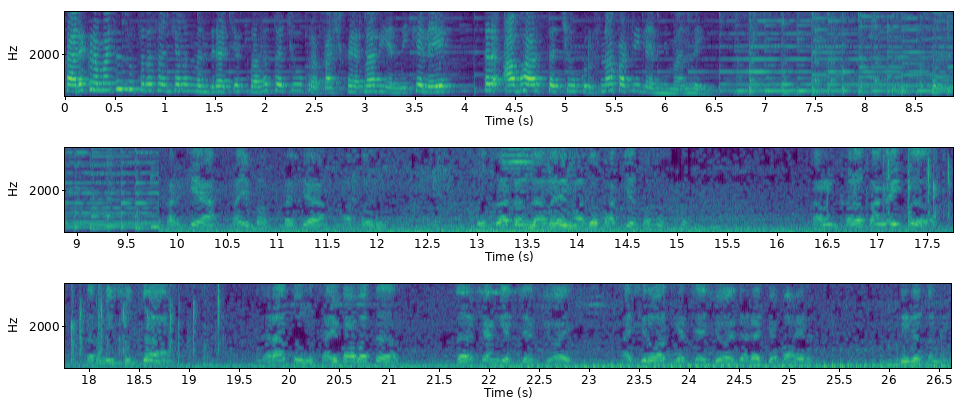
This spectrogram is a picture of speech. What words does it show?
कार्यक्रमाचे सूत्रसंचालन मंदिराचे सहसचिव प्रकाश खैरनार यांनी केले तर आभार सचिव कृष्णा पाटील यांनी मानले. सारख्या साई भक्ताच्या हातून उद्घाटन झालंय माझं भाग्य समजतं कारण खरं सांगायचं तर मी सुद्धा घरातून साईबाबाचं दर्शन घेतल्याशिवाय आशीर्वाद घेतल्याशिवाय घराच्या बाहेर निघत नाही.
